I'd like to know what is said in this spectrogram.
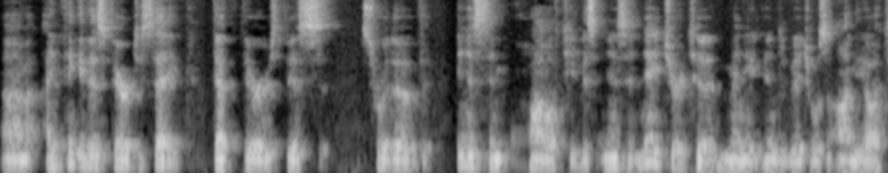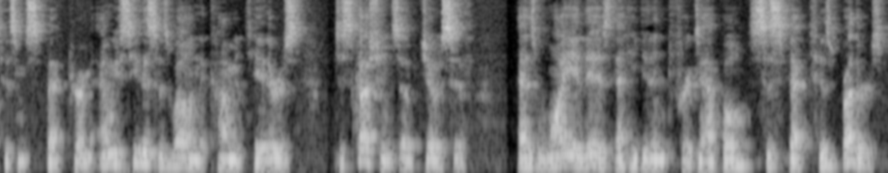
um, I think it is fair to say that there's this sort of innocent quality, this innocent nature to many individuals on the autism spectrum. And we see this as well in the commentators' discussions of Joseph as why it is that he didn't, for example, suspect his brothers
